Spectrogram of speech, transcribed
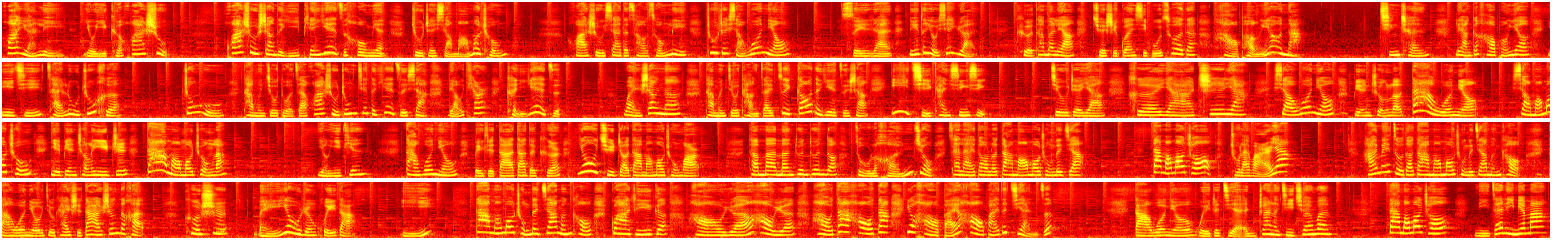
花园里有一棵花树，花树上的一片叶子后面住着小毛毛虫。花树下的草丛里住着小蜗牛，虽然离得有些远，可他们俩却是关系不错的好朋友呢。清晨，两个好朋友一起采露珠喝。中午，他们就躲在花树中间的叶子下聊天、啃叶子。晚上呢，他们就躺在最高的叶子上一起看星星。就这样，喝呀吃呀，小蜗牛变成了大蜗牛，小毛毛虫也变成了一只大毛毛虫啦。有一天，大蜗牛背着大大的壳又去找大毛毛虫玩。它慢慢吞吞地走了很久，才来到了大毛毛虫的家。大毛毛虫，出来玩呀！还没走到大毛毛虫的家门口，大蜗牛就开始大声地喊。可是没有人回答。咦？大毛毛虫的家门口挂着一个好圆好圆、好大好大又好白好白的茧子。大蜗牛围着茧转了几圈，问：“大毛毛虫，你在里面吗？”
